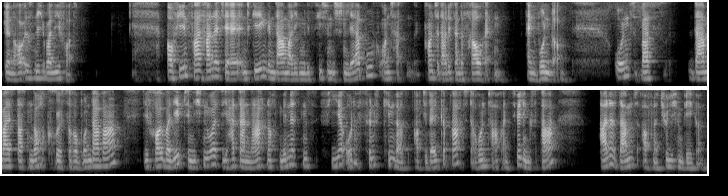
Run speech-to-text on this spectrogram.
Genau ist es nicht überliefert. Auf jeden Fall handelte er entgegen dem damaligen medizinischen Lehrbuch und konnte dadurch seine Frau retten. Ein Wunder. Und was damals das noch größere Wunder war, die Frau überlebte nicht nur, sie hat danach noch mindestens vier oder fünf Kinder auf die Welt gebracht, darunter auch ein Zwillingspaar, allesamt auf natürlichem Wege.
